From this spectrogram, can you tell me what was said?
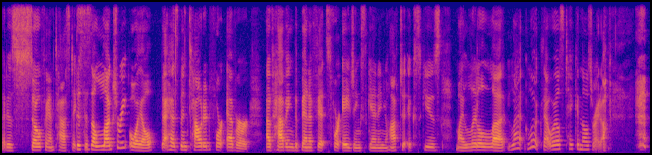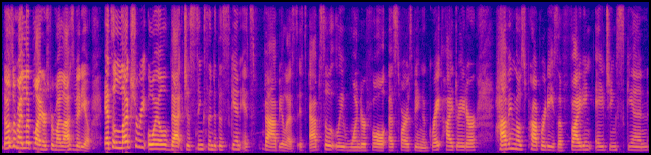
that is so fantastic. This is a luxury oil that has been touted forever of having the benefits for aging skin and you'll have to excuse my little uh, look that oil's taking those right off those are my lip liners for my last video. It's a luxury oil that just sinks into the skin. It's fabulous. It's absolutely wonderful as far as being a great hydrator having those properties of fighting aging skin.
